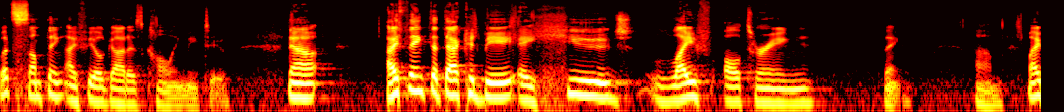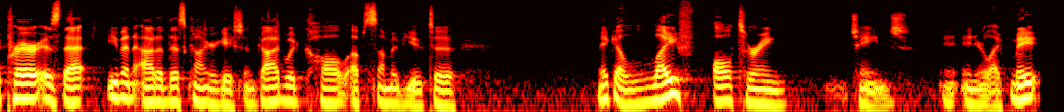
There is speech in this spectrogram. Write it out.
What's something I feel God is calling me to? Now, I think that that could be a huge life altering thing. Um, my prayer is that even out of this congregation, God would call up some of you to make a life altering change in, your life. May,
